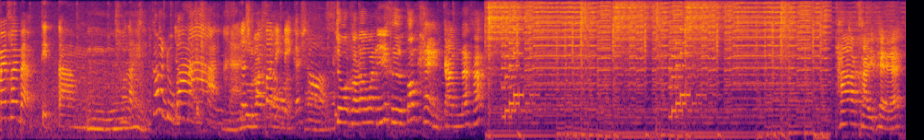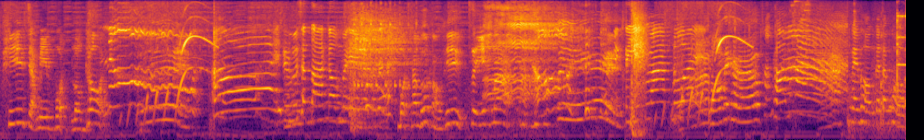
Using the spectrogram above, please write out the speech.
ไม่ค่อยแบบติดตาม อืม เท่าไหร่ ก็ดูบ้างค่ะโดยเฉพาะตอนเด็กๆก็ชอบ โจทย์ของเราวันนี้คือต้องแข่งกันนะคะถ้าใครแพ้พี่จะมีบทลงโทษอ้าย เดี๋ยวรู้ชะตากรรมเองเลยบททำโทษของพี่ซีดมากนี่ตีดมากด้วยพร้อมไหมครับพร้อมค่ะไม่พร้อมก็ต้องพร้อม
